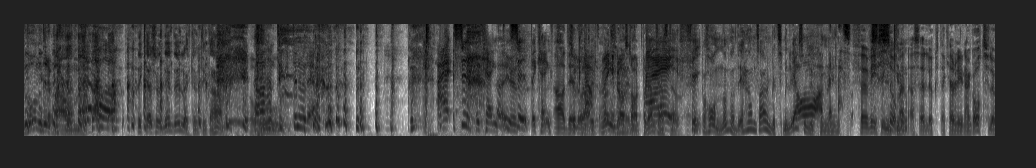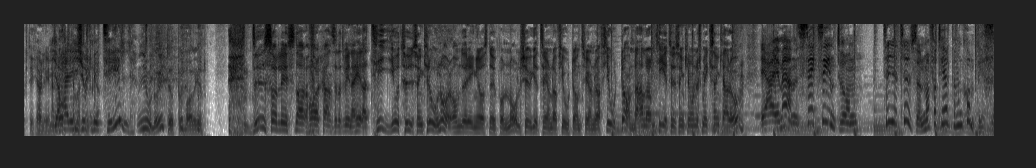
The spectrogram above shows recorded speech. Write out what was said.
Wunderbaum. Det kanske var det du luktade tyckte han. ja, han tyckte nog det. Nej, superkränkt, superkränkt. Ja, det Såklart, det var ingen bra start på den Nej, festen. fy. Tänk på honom då, det är hans arbetsmiljö som du Ja, kommer men in. alltså. Förvisso, men alltså, luktar Carolina gott så luktar Carolina Jag gott. hade kan man gjort mig till. Det gjorde hon inte uppenbarligen. Du som lyssnar har chansen att vinna hela 10 000 kronor om du ringer oss nu på 020 314 314. Det handlar om 10 000 kronors mixen, Karo. Jajamän, sex intron, 10 000. Man får till hjälp av en kompis.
